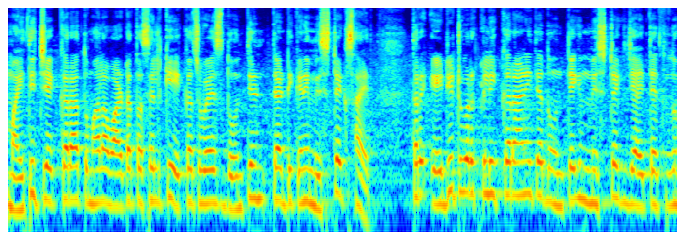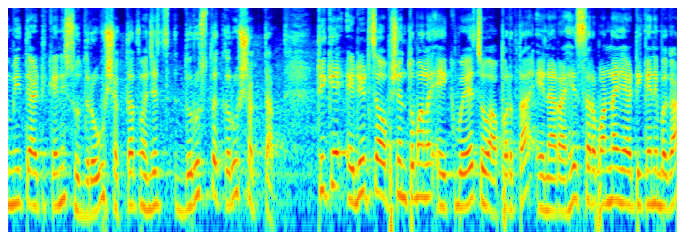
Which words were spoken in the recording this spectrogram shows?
माहिती चेक करा. तुम्हाला वाटत असेल की एकच वेळेस दोन तीन त्या ठिकाणी मिस्टेक्स आहेत. तर एडिटवर क्लिक करा आणि त्या दोन तीन मिस्टेक ज्या आहेत त्या तुम्ही त्या ठिकाणी सुधरवू शकतात म्हणजेच दुरुस्त करू शकतात ठीक आहे एडिटचा ऑप्शन तुम्हाला एक वेळेस वापरता येणार आहे. सर्वांना या ठिकाणी बघा.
